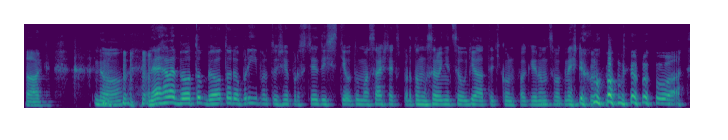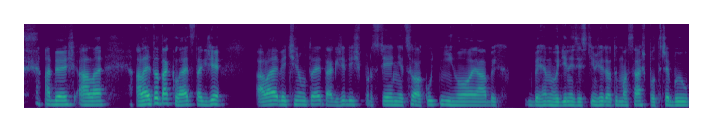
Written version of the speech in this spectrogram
tak... No, ne, hele, bylo to, bylo to dobrý, protože prostě, když jsi tu masáž, tak proto museli něco udělat, teď fakt jenom cvakneš do mobilu a, a jdeš, ale, ale je to tak let, takže ale většinou to je tak, že když prostě je něco akutního a já bych během hodiny zjistím, že tu masáž potřebuju,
